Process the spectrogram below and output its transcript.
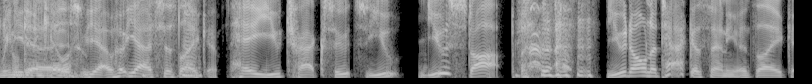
we need getting to killed. yeah yeah. It's just like hey, you track suits, you you stop, you don't attack us any. It's like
